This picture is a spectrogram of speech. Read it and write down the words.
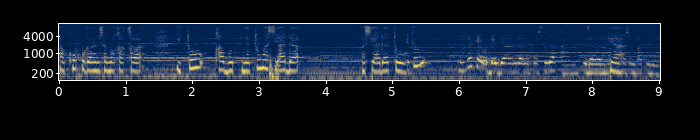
aku pegangan sama kakak itu kabutnya tuh masih ada. Masih ada tuh. itu maksudnya kayak udah jalan dari pos 3 kan udah berangkat ke pos 4 udah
